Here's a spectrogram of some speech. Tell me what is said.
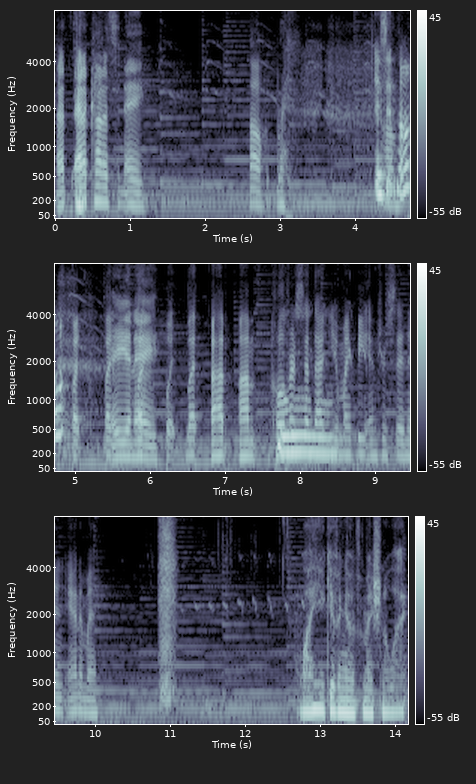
That's Yeah. Anaconda's an A. Oh right. Is Um, it not? But but A and but, A. But but um um Clover said that you might be interested in anime. Why are you giving information away?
